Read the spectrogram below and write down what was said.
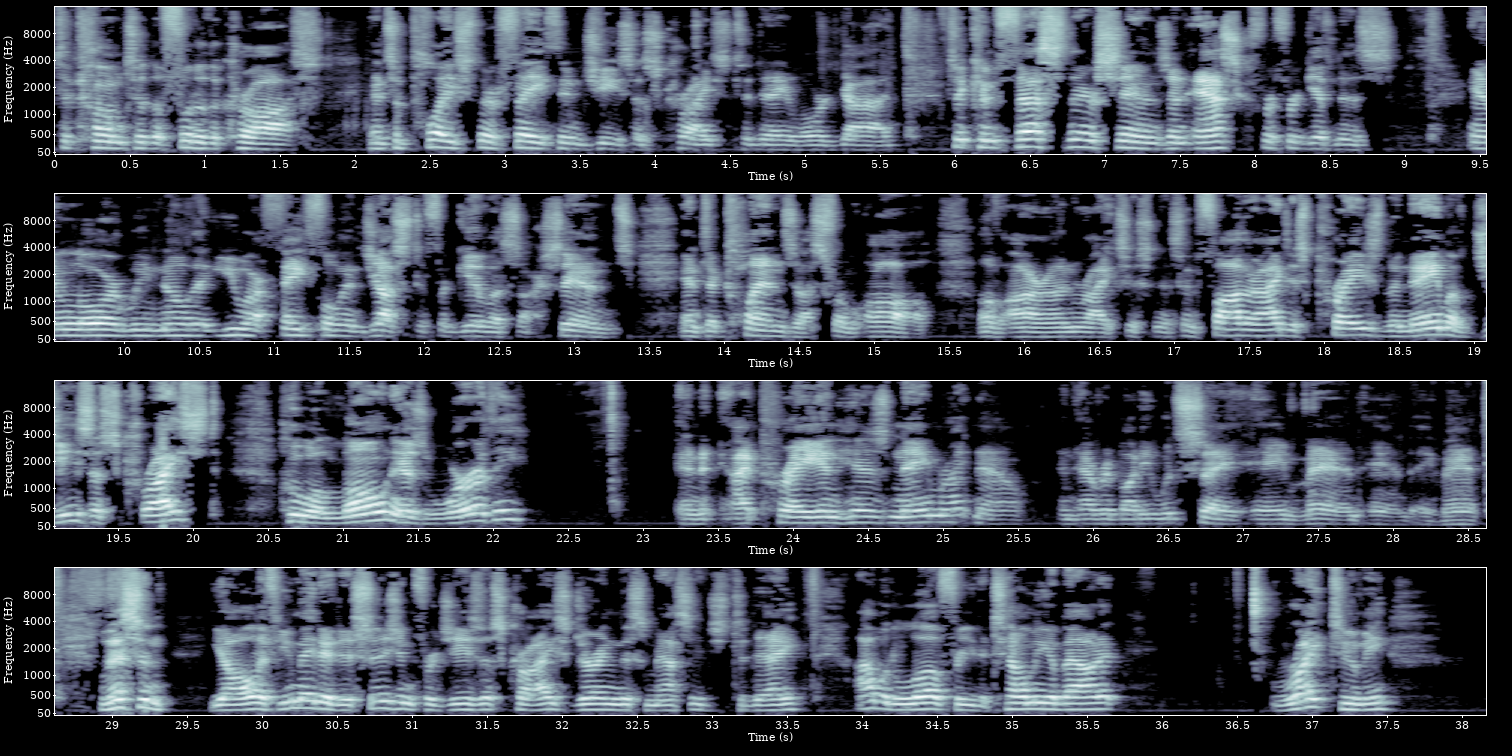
to come to the foot of the cross and to place their faith in Jesus Christ today, Lord God, to confess their sins and ask for forgiveness and Lord, we know that you are faithful and just to forgive us our sins and to cleanse us from all of our unrighteousness. And Father, I just praise the name of Jesus Christ, who alone is worthy. And I pray in his name right now. And everybody would say, Amen and Amen. Listen, y'all, if you made a decision for Jesus Christ during this message today, I would love for you to tell me about it. Write to me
